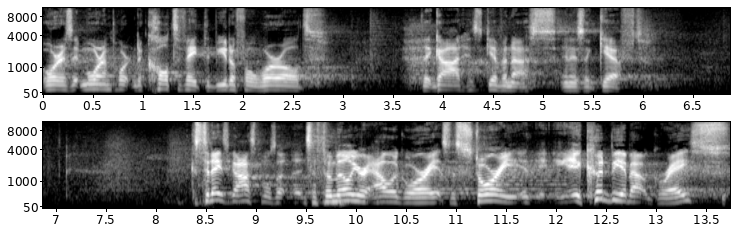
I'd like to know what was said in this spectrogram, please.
Or is it more important to cultivate the beautiful world that God has given us and is a gift? Today's gospel is a, it's a familiar allegory. It's a story. It, it, it could be about grace.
